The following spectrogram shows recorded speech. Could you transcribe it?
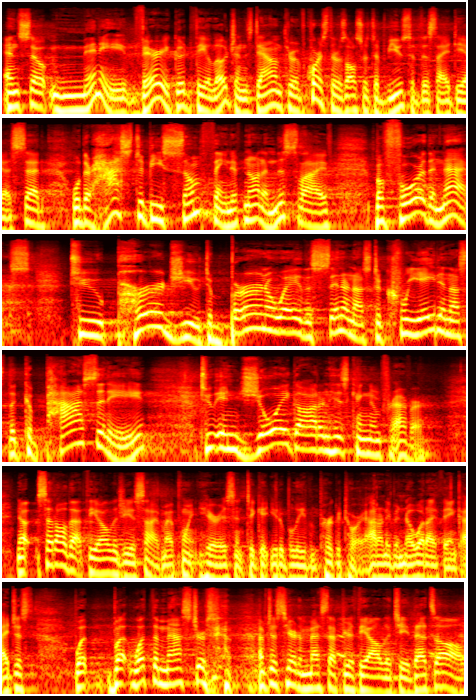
And so many very good theologians down through, of course, there was all sorts of abuse of this idea, said, well, there has to be something, if not in this life, before the next, to purge you, to burn away the sin in us, to create in us the capacity to enjoy God and His kingdom forever. Now, set all that theology aside. My point here isn't to get you to believe in purgatory. I don't even know what I think. I just, what, but what the masters, I'm just here to mess up your theology. That's all.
